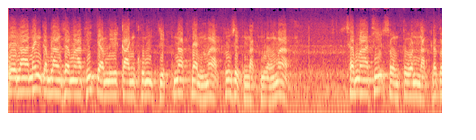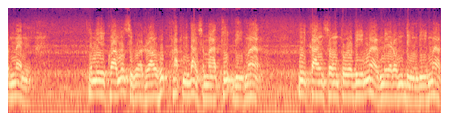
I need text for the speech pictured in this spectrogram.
เวลานั้นกำลังสมาธิจะมีการคุมจิตนับแน่นมาก รู้สึกหนักหน่วงมาก สมาธิทรงตัวหนักแล้วก็แน่น จะมีความรู้สึกว่าเราฮึบพับในด้านสมาธิดีมาก มีการทรงตัวดีมากมีอารมณ์ดิ่งดีมาก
